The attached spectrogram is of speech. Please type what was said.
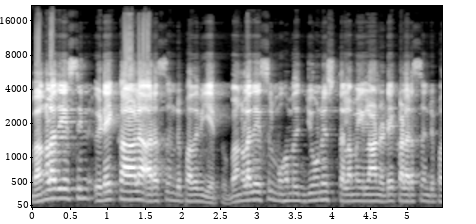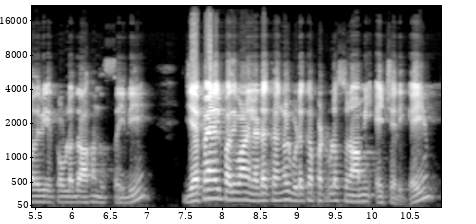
பங்களாதேஷின் இடைக்கால அரசு இன்று பதவியேற்பு. பங்களாதேஷில் முகமது ஜூனிஸ் தலைமையிலான இடைக்கால அரசு இன்று பதவியேற்க உள்ளதாக அந்த செய்தி. ஜப்பானில் பதிவான நிலடக்கங்கள் விடுக்கப்பட்டுள்ள சுனாமி எச்சரிக்கை.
